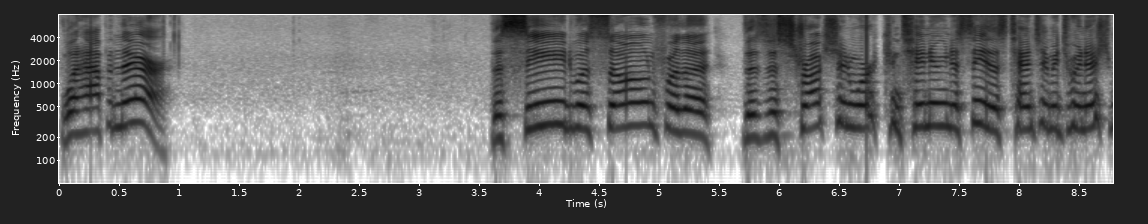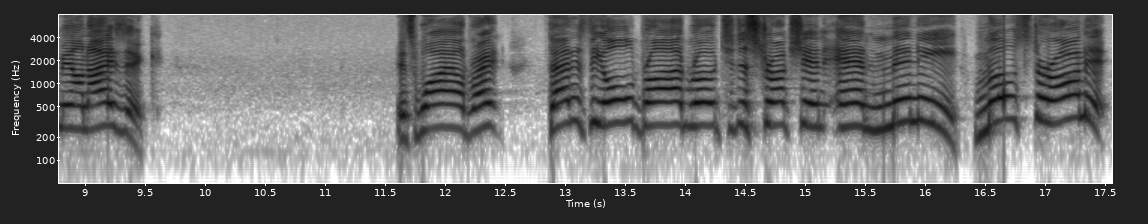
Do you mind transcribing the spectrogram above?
What happened there? The seed was sown for the, the destruction we're continuing to see, this tension between Ishmael and Isaac. It's wild, right? That is the old broad road to destruction, and many, most are on it.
